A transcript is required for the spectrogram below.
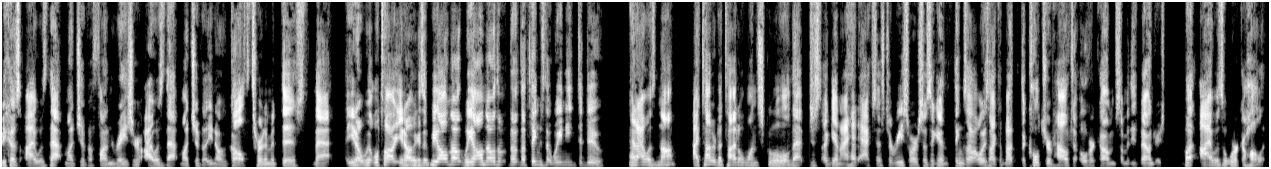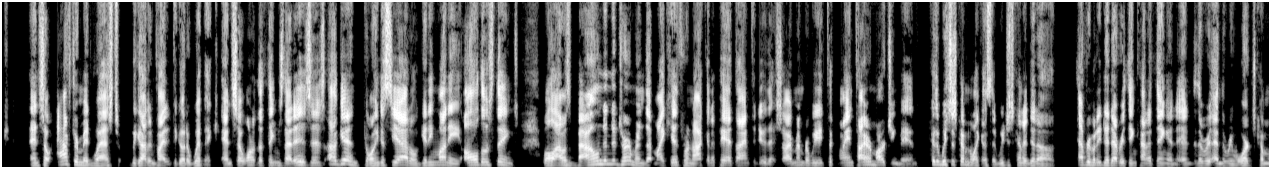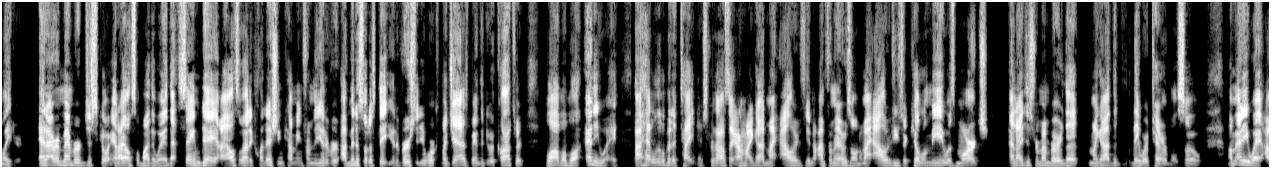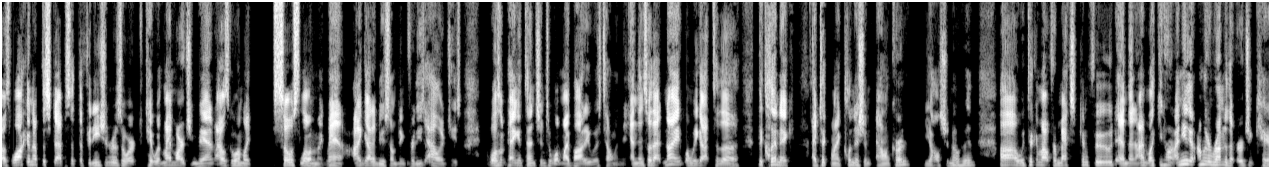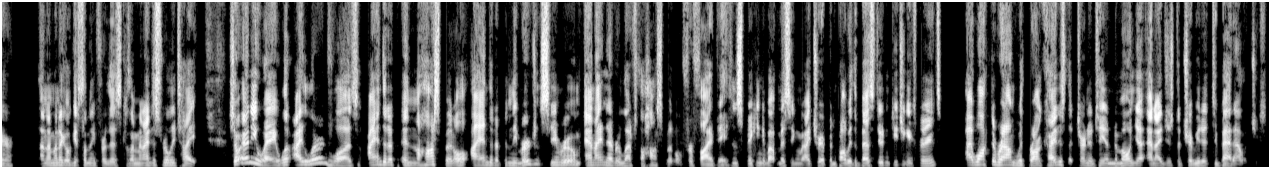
because I was that much of a fundraiser. I was that much of a, you know, golf tournament, this, that. You know, we'll, talk, you know, because we all know, we all know the, the, the things that we need to do. And I was not I taught at a Title One school that just again I had access to resources. Again, things I always liked about the culture of how to overcome some of these boundaries. But I was a workaholic. And so after Midwest, we got invited to go to WBIC. And so one of the things that is, is again, going to Seattle, getting money, all those things. Well, I was bound and determined that my kids were not going to pay a dime to do this. So I remember we took my entire marching band because we just kind of, like I said, we just kind of did a, everybody did everything kind of thing and, and the, and the rewards come later. And I remember just going, and I also, by the way, that same day, I also had a clinician coming from the univer- uh, Minnesota State University to work with my jazz band to do a concert, blah, blah, blah. Anyway, I had a little bit of tightness because I was like, oh my God, my allergies, you know, I'm from Arizona. My allergies are killing me. It was March. And I just remember that, my God, that they were terrible. So, um, anyway, I was walking up the steps at the Phoenician Resort with my marching band. I was going like so slow. And I'm like, man, I got to do something for these allergies. Wasn't paying attention to what my body was telling me. And then so that night when we got to the, the clinic, I took my clinician, Alan Carter. Y'all should know him. Uh, we took him out for Mexican food. And then I'm like, you know what? I need, To, I'm going to run to the urgent care and I'm going to go get something for this because I mean, I just really tight. So anyway, what I learned was I ended up in the hospital. I ended up in the emergency room and I never left the hospital for five days. And speaking about missing my trip and probably the best student teaching experience, I walked around with bronchitis that turned into pneumonia and I just attributed it to bad allergies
